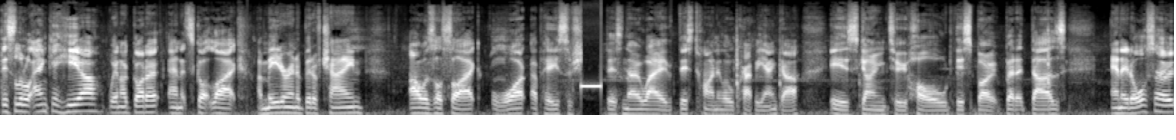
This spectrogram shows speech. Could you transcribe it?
This little anchor here, when I got it and it's got like a meter and a bit of chain, I was just like, what a piece of shit. There's no way this tiny little crappy anchor is going to hold this boat, but it does and it also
